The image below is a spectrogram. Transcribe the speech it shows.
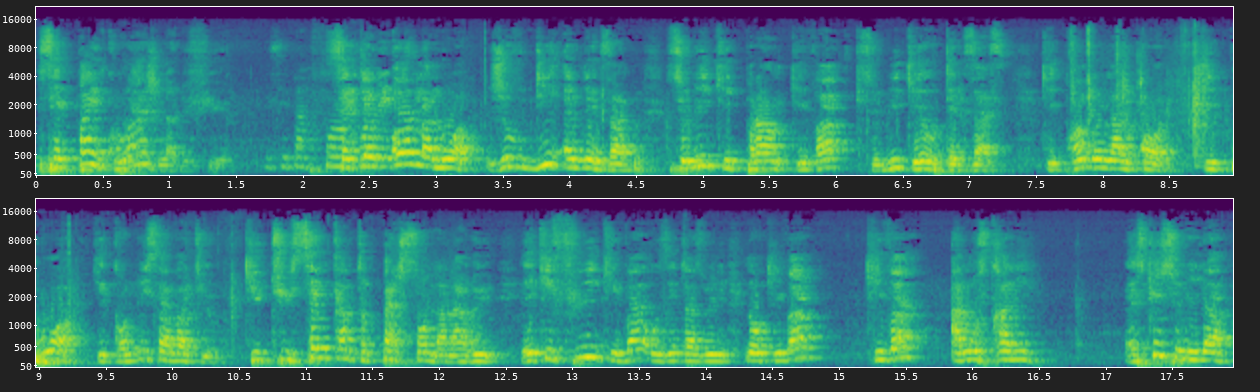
C'est pas un courage, là, de fuir. C'est un hors la loi. Je vous dis un exemple. Celui qui prend, qui va, celui qui est au Texas, qui prend de l'alcool, qui boit, qui conduit sa voiture, qui tue 50 personnes dans la rue et qui fuit, qui va aux États-Unis, non, qui va, qui va en Australie. Est-ce que celui-là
